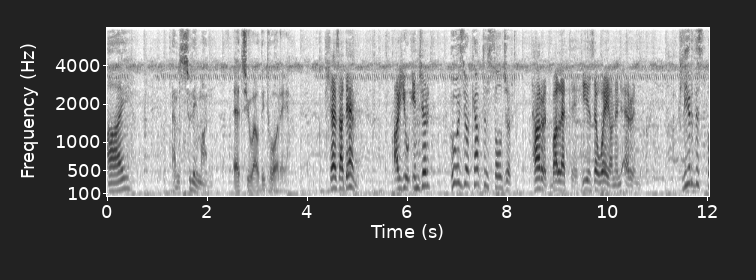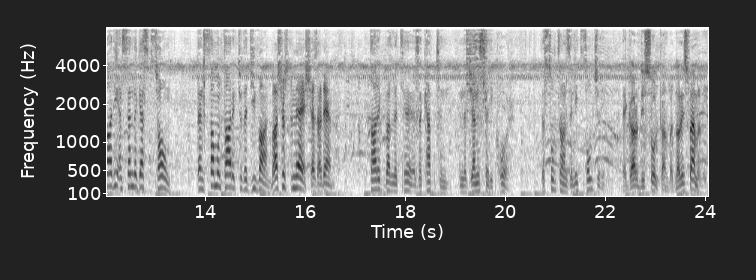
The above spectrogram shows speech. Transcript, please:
I am Suleiman. Ezio Auditore. Shehzadem, are you injured? Who is your captain, soldier? Tarik Barleti, he is away on an errand. Clear this body and send the guests home. Then summon Tarik to the divan. Baş üstüne Shehzadem. Tarik Barleti is a captain in the Janissary Corps, the Sultan's elite soldiery. They guard the Sultan, but not his family.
